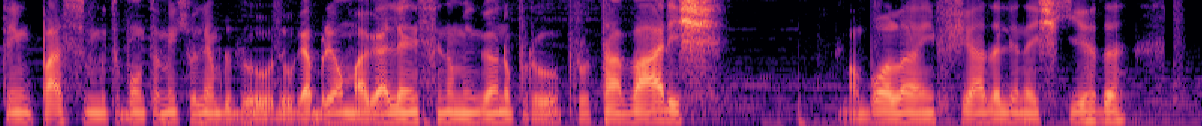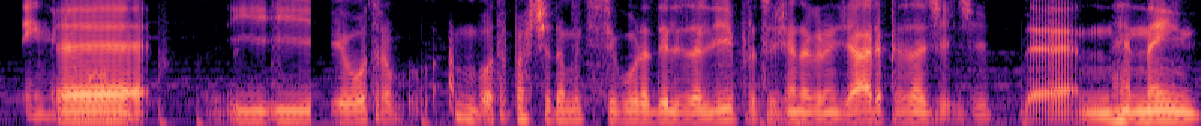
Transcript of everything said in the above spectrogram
tem um passe muito bom também que eu lembro do, do Gabriel Magalhães, se não me engano, pro, pro Tavares. Uma bola enfiada ali na esquerda. Sim, muito é, bom. E, e, outra, outra partida muito segura deles ali, protegendo a grande área, apesar de, de é, nem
